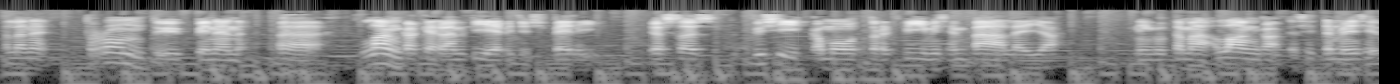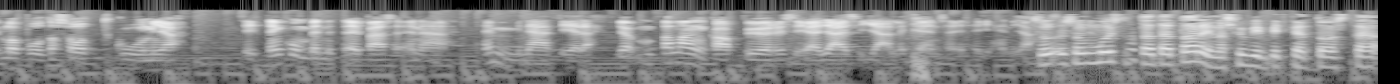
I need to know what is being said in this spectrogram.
tällainen Tron-tyyppinen ää, lankakerän vierityspeli, jossa olisi fysiikkamoottorit viimeisen päälle ja niin kuin tämä lanka ja sitten menisi lopulta sotkuun ja sitten kumpi nyt ei pääse enää, en minä tiedä, jo, mutta lankaa pyörisi ja jäisi jälkeen se siihen. Ja Sun, sun muistuttaa tää tarinas hyvin pitkälti tuosta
